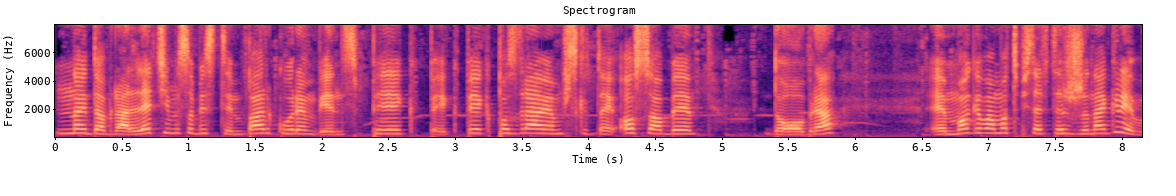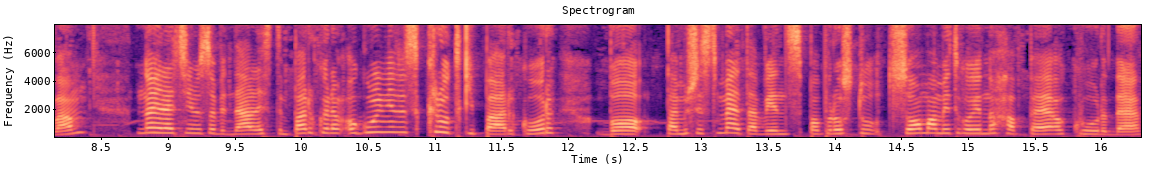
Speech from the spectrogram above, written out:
No i dobra, lecimy sobie z tym parkurem, więc pyk, pyk, pyk. Pozdrawiam wszystkie tutaj osoby. Dobra. E, mogę wam odpisać też, że nagrywam. No i lecimy sobie dalej z tym parkurem. Ogólnie to jest krótki parkur, bo tam już jest meta, więc po prostu co? Mamy tylko jedno HP? O kurde.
